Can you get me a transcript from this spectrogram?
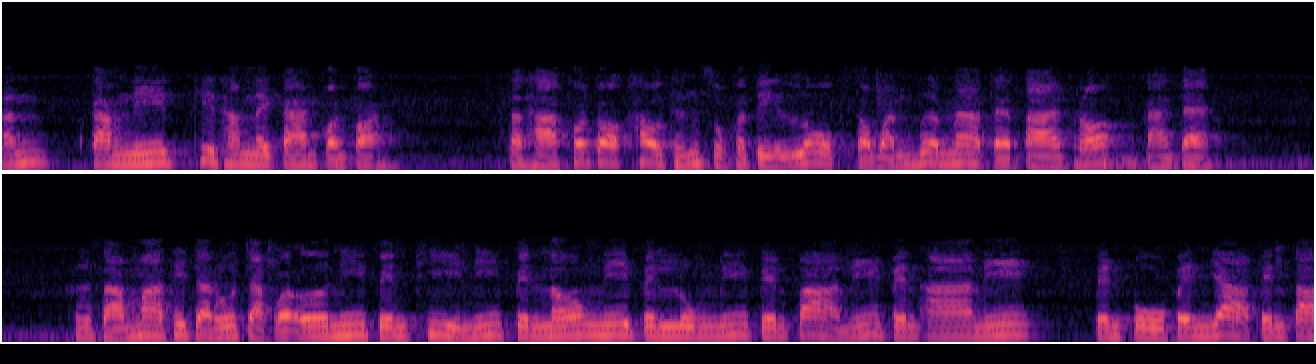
อันกรรมนี้ที่ทำในการก่อนๆตถาคตก็เข้าถึงสุคติโลกสวรรค์เบื้องหน้าแต่ตายเพราะกายแตก คือสามารถที่จะรู้จักว่าเออนี้เป็นพี่นี้เป็นน้องนี้เป็นลุงนี้เป็นป้านี้เป็นอานี้ เป็นปู่เป็นย่าเป็นตา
